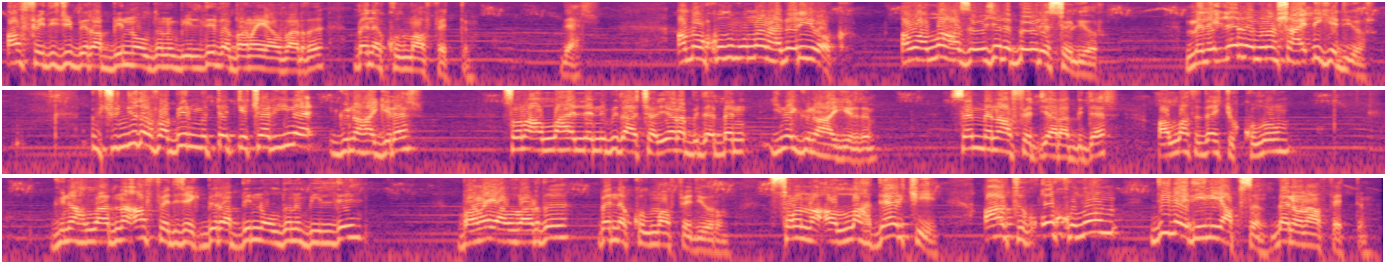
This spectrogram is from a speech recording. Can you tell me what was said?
affedici bir Rabbinin olduğunu bildi ve bana yalvardı. Ben de kulumu affettim der. Ama kulun bundan haberi yok. Ama Allah Azze ve Celle böyle söylüyor. Melekler de buna şahitlik ediyor. Üçüncü defa bir müddet geçer yine günaha girer. Sonra Allah ellerini bir daha açar. Ya Rabbi der ben yine günaha girdim. Sen beni affet ya Rabbi der. Allah da der ki kulum günahlarını affedecek bir Rabbinin olduğunu bildi. Bana yalvardı. Ben de kulumu affediyorum. Sonra Allah der ki artık o kulum dilediğini yapsın. Ben onu affettim.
